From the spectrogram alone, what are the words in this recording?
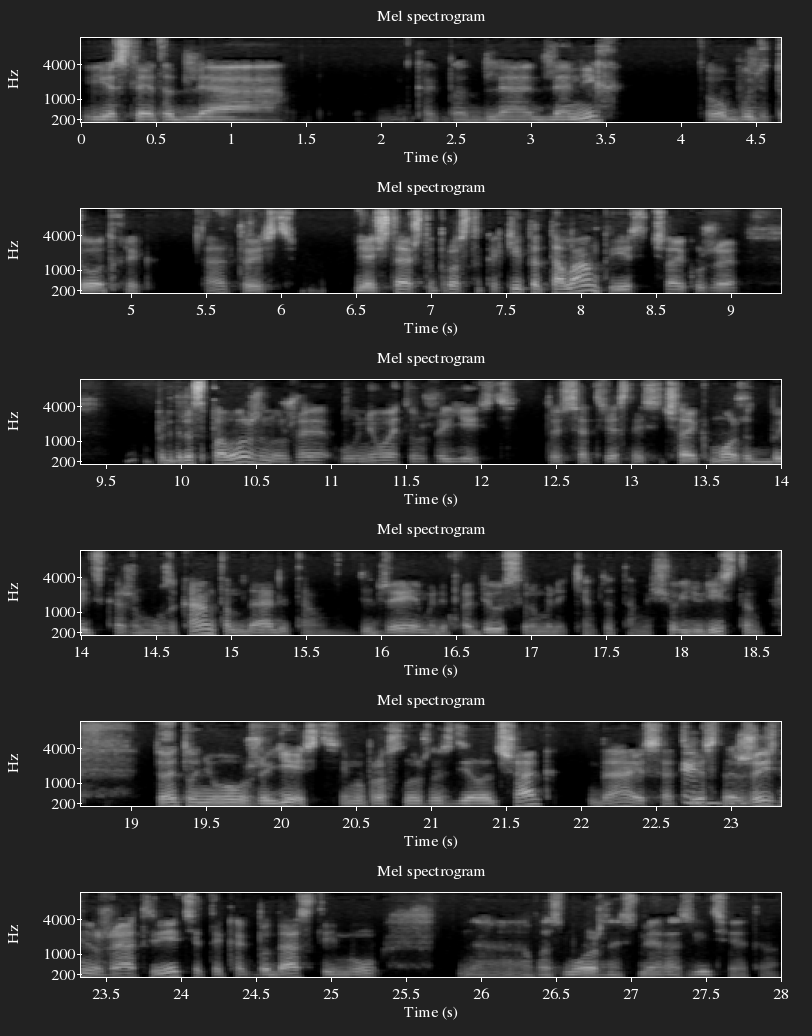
если это для, как бы для, для них, то будет отклик. Да? То есть я считаю, что просто какие-то таланты, если человек уже предрасположен, уже у него это уже есть. То есть, соответственно, если человек может быть, скажем, музыкантом, да, или там диджеем, или продюсером, или кем-то там еще юристом, то это у него уже есть. Ему просто нужно сделать шаг, да, и, соответственно, mm-hmm. жизнь уже ответит и как бы даст ему э, возможность для развития этого.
